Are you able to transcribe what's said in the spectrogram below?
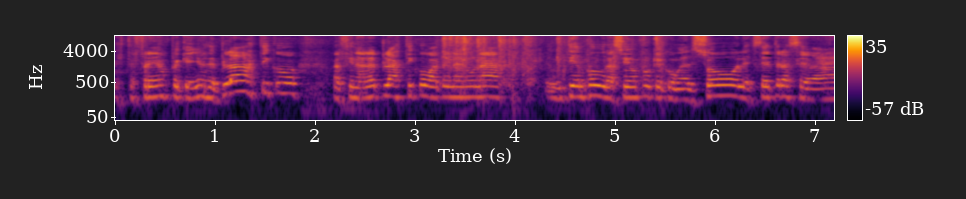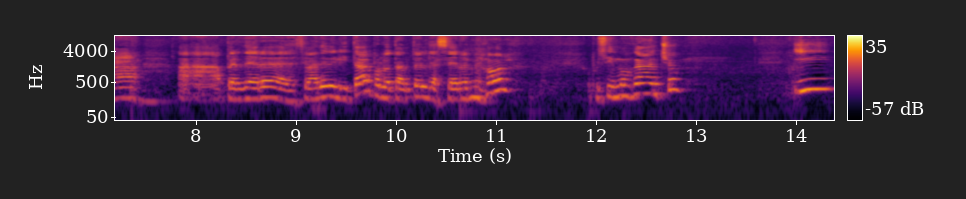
este, frenos pequeños de plástico. Al final el plástico va a tener una, un tiempo de duración porque con el sol, etcétera, se va a, a perder, eh, se va a debilitar. Por lo tanto, el de acero es mejor. Pusimos gancho. Y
